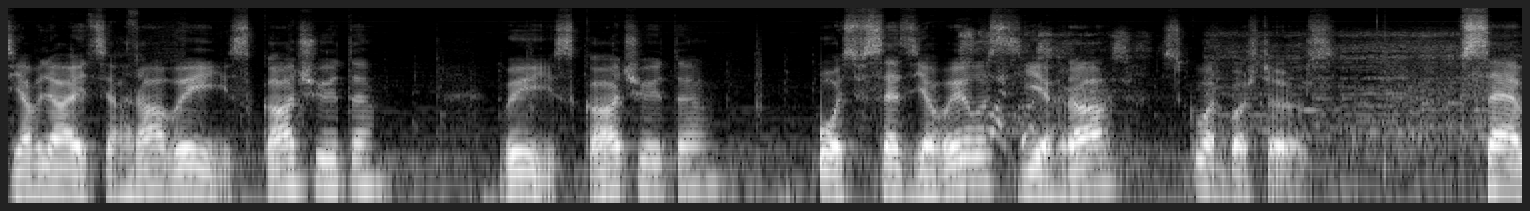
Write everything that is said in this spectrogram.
з'являється гра, ви її скачуєте. Ви її скачуєте. Ось, все з'явилось, є гра Squadbusters. Все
